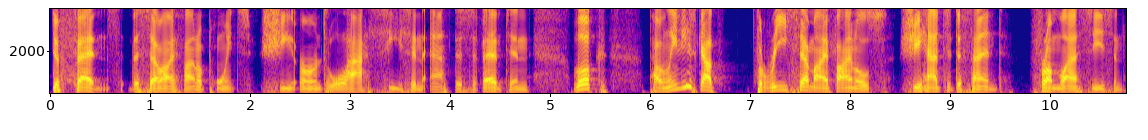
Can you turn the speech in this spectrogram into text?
defends the semifinal points she earned last season at this event. And look, Paolini's got three semifinals she had to defend from last season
